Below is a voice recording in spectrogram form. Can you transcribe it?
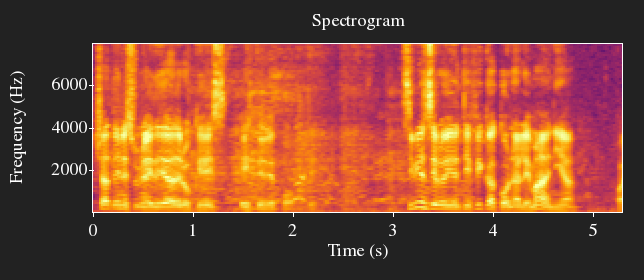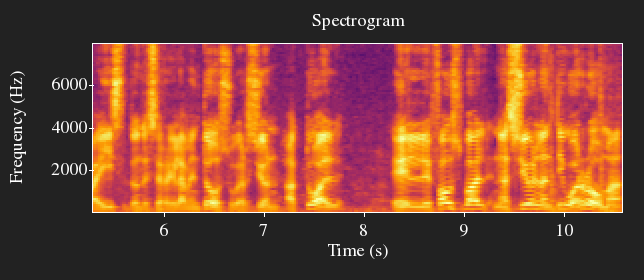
ya tenés una idea de lo que es este deporte. Si bien se lo identifica con Alemania, país donde se reglamentó su versión actual, el Faustball nació en la antigua Roma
